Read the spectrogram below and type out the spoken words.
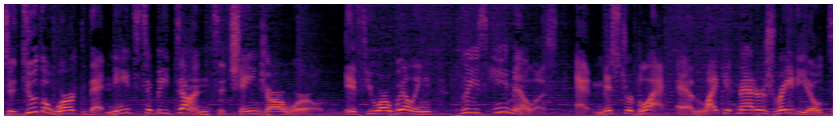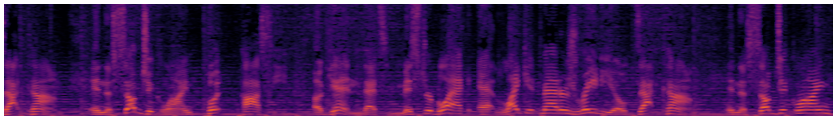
to do the work that needs to be done to change our world. If you are willing, please email us at Mr. Black at likeitmattersradio.com. In the subject line, put posse. Again, that's Mr. Black at likeitmattersradio.com. In the subject line,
